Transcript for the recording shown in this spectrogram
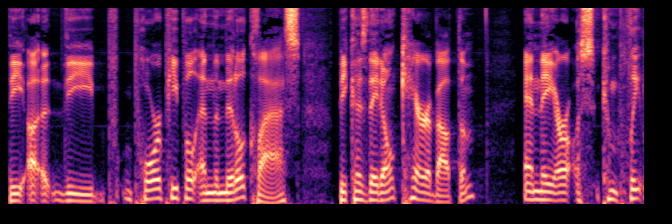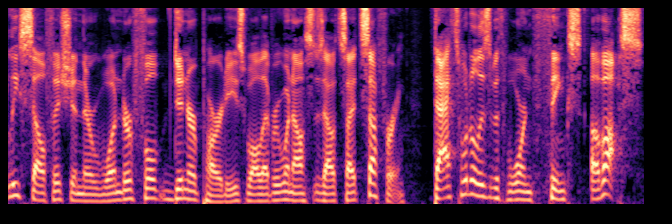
the uh, the poor people and the middle class because they don't care about them and they are completely selfish in their wonderful dinner parties while everyone else is outside suffering. That's what Elizabeth Warren thinks of us.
